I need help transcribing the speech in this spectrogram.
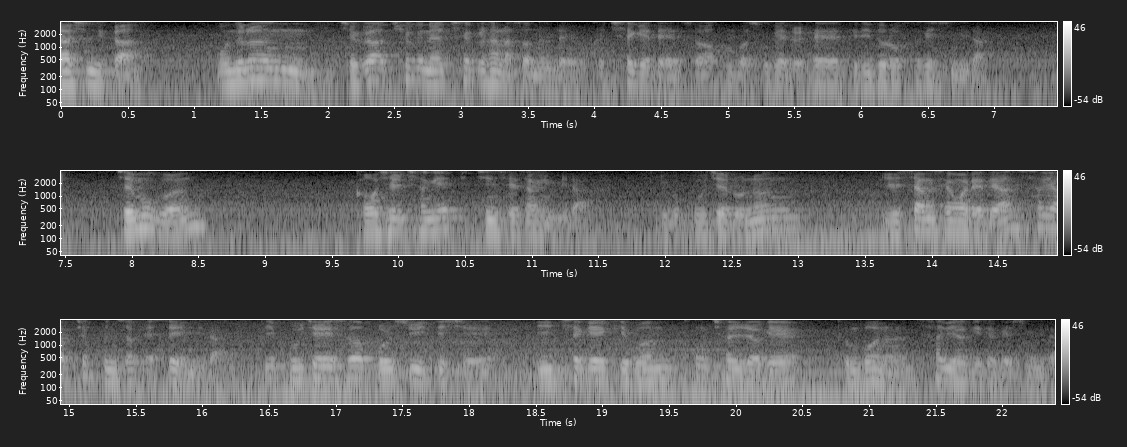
안녕하십니까. 오늘은 제가 최근에 책을 하나 썼는데요. 그 책에 대해서 한번 소개를 해 드리도록 하겠습니다. 제목은 거실창에 비친 세상입니다. 그리고 부제로는 일상생활에 대한 사회학적 분석 에세이입니다. 이 부제에서 볼 수 있듯이 이 책의 기본 통찰력의 근본은 사회학이 되겠습니다.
